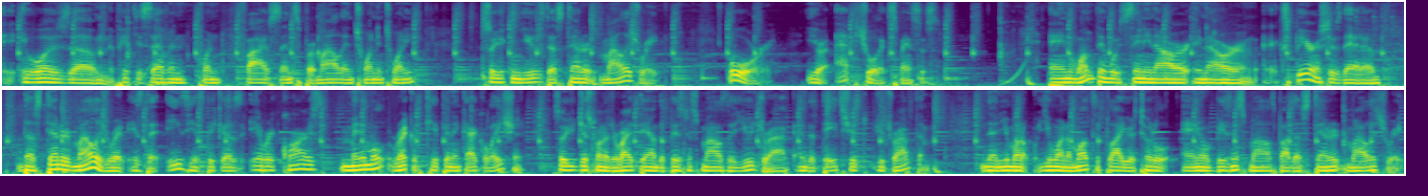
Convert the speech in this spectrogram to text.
it was um, 57.5 cents per mile in 2020. So you can use the standard mileage rate or your actual expenses. And one thing we've seen in our in our experience is that um, the standard mileage rate is the easiest because it requires minimal record keeping and calculation. So you just want to write down the business miles that you drive and the dates you, you drive them. Then you want you want to multiply your total annual business miles by the standard mileage rate.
